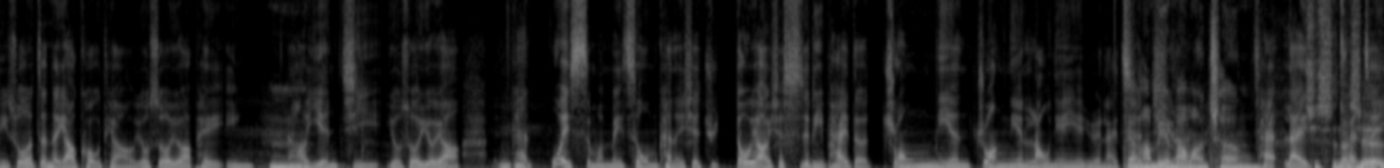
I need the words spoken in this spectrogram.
你说真的要口条，有时候又要配音，嗯、然后演技有时候又要，你看为什么每次我们看的一些剧都要一些实力派的中年、壮年、老年演员来在旁边帮忙撑，才来。其实那些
